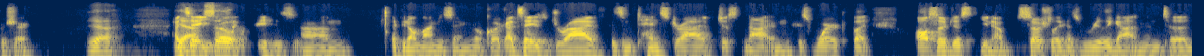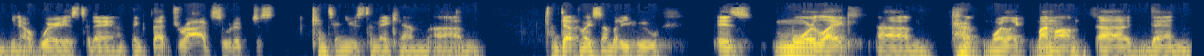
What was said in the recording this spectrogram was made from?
for sure. Yeah. I'd yeah, say so his um if you don't mind me saying real quick, I'd say his drive, his intense drive, just not in his work, but also just you know socially has really gotten into you know where he is today. And i think that drive sort of just continues to make him um, definitely somebody who is more like um, more like my mom uh, than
